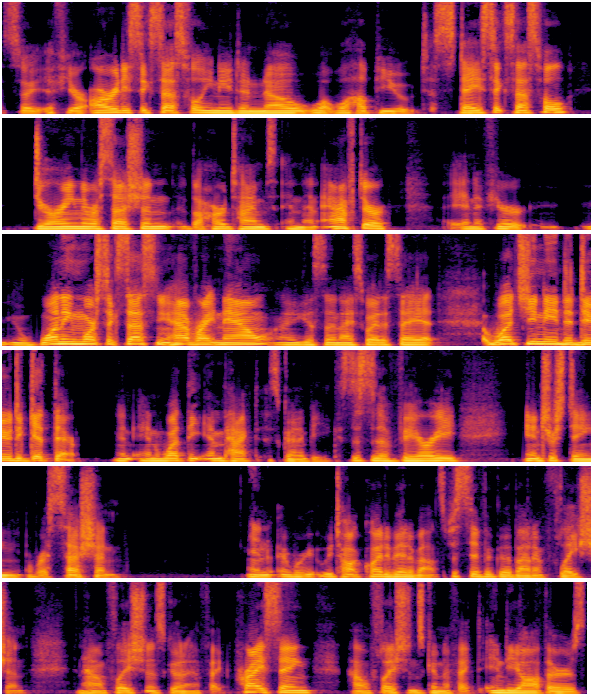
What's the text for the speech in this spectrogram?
So if you're already successful, you need to know what will help you to stay successful during the recession, the hard times, and then after. And if you're you know, wanting more success than you have right now, I guess a nice way to say it, what you need to do to get there and, and what the impact is going to be. Because this is a very interesting recession. And, and we talk quite a bit about specifically about inflation and how inflation is going to affect pricing, how inflation is going to affect indie authors,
